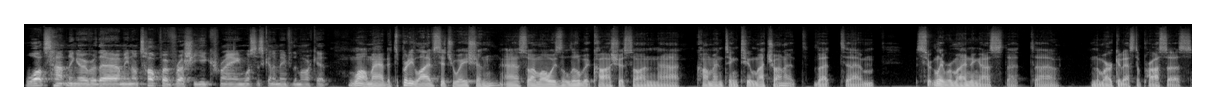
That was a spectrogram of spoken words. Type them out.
What's happening over there? I mean, on top of Russia, Ukraine, what's this going to mean for the market? Well, Matt, it's a pretty live situation, uh, so I'm always a little bit cautious on uh, commenting too much on it. But um, certainly reminding us that uh, the market has to process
